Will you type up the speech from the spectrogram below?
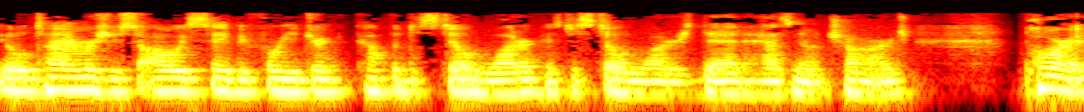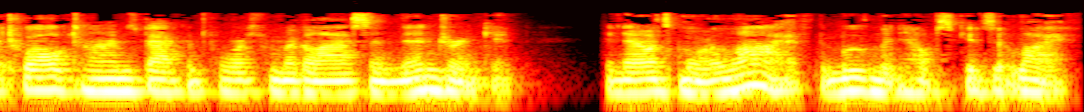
The old timers used to always say before you drink a cup of distilled water, because distilled water is dead, it has no charge, pour it 12 times back and forth from a glass and then drink it. And now it's more alive. The movement helps gives it life.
